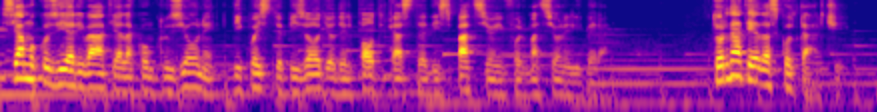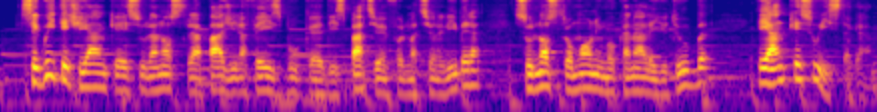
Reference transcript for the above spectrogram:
Siamo così arrivati alla conclusione di questo episodio del podcast di Spazio Informazione Libera. Tornate ad ascoltarci Seguiteci anche sulla nostra pagina Facebook di Spazio Informazione Libera, sul nostro omonimo canale YouTube e anche su Instagram.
